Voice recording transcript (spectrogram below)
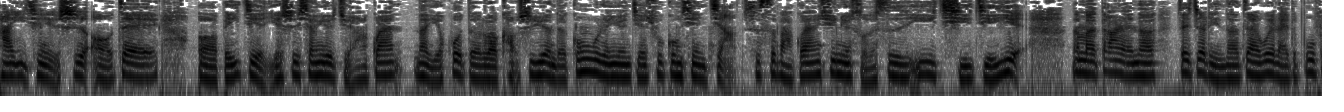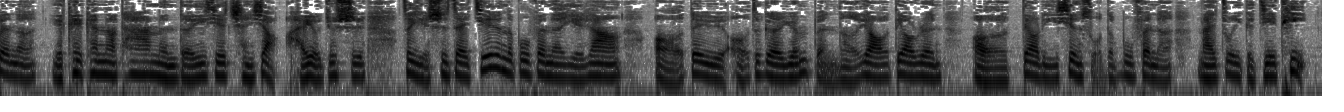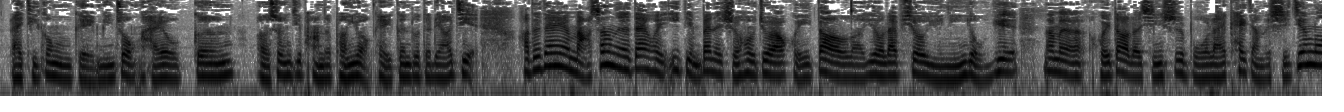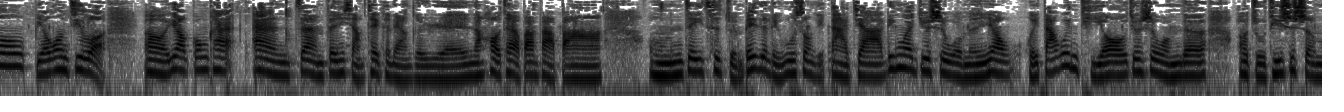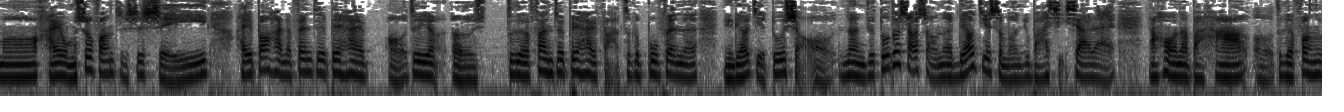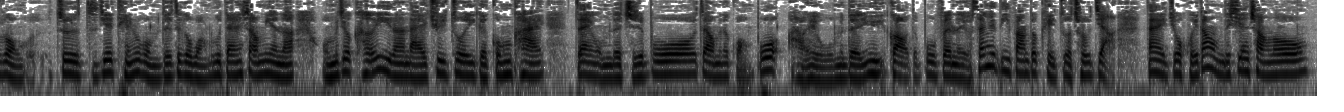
他以前也是哦，在呃北检也是香月检察官，那也获得了考试院的公务人员杰出贡献奖，是司法官训练所的四十一期结业。那么当然呢，在这里呢，在未来的部分呢，也可以看到他们的一些成效，还有就是这也是在接任的部分呢，也让呃对于呃这个原本呢要调任呃调离线索的部分呢，来做一个接替。来提供给民众，还有跟呃收音机旁的朋友可以更多的了解。好的，当然马上呢，待会一点半的时候就要回到了 You Live Show 与您有约。那么回到了刑事博来开讲的时间喽，不要忘记了，呃，要公开按赞分享 take 两个人，然后才有办法把。我们这一次准备的礼物送给大家，另外就是我们要回答问题哦，就是我们的呃主题是什么，还有我们受访者是谁，还包含了犯罪被害哦这样呃。这个犯罪被害法这个部分呢，你了解多少？那你就多多少少呢了解什么，你就把它写下来，然后呢把它呃这个放入就是直接填入我们的这个网络单上面呢，我们就可以呢来去做一个公开，在我们的直播，在我们的广播，还有我们的预告的部分呢，有三个地方都可以做抽奖。那也就回到我们的现场喽。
